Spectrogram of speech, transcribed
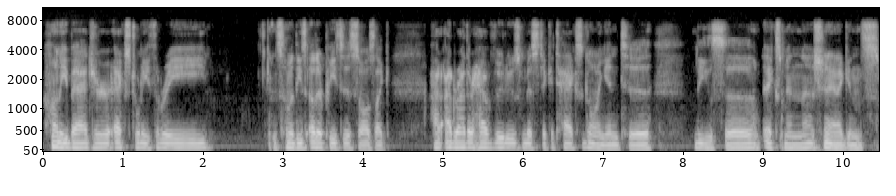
Honey Badger, X twenty three, and some of these other pieces. So I was like, I'd, I'd rather have Voodoo's Mystic attacks going into these uh, X Men uh, shenanigans.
